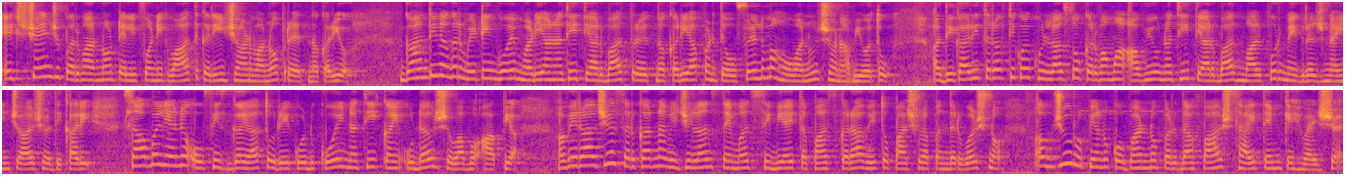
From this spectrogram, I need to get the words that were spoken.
એક્સચેન્જ પરમારનો ટેલિફોનિક વાત કરી જાણવાનો પ્રયત્ન કર્યો. ગાંધીનગર મીટિંગ હોય મળ્યા નથી ત્યારબાદ પ્રયત્ન કર્યા પણ તેઓ ફિલ્ડમાં હોવાનું જણાવ્યું હતું. અધિકારી તરફથી કોઈ ખુલાસો કરવામાં આવ્યો નથી. ત્યારબાદ માલપુર મેઘરજના ઇન્ચાર્જ અધિકારી સાબલિયાને ઓફિસ ગયા તો રેકોર્ડ કોઈ નથી, કંઈ ઉડાવ જવાબો આપ્યા. હવે રાજ્ય સરકારના વિજિલન્સ તેમજ સીબીઆઈ તપાસ કરાવે તો પાછલા પંદર વર્ષનો અબજો રૂપિયાનો કૌભાંડનો પર્દાફાશ થાય તેમ કહેવાય છે.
